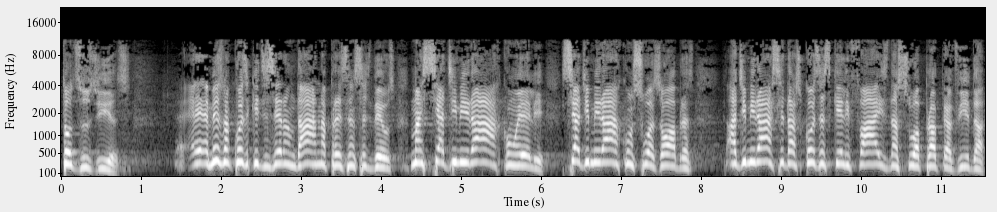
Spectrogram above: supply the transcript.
todos os dias. É a mesma coisa que dizer andar na presença de Deus, mas se admirar com Ele, se admirar com Suas obras, admirar-se das coisas que Ele faz na sua própria vida,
